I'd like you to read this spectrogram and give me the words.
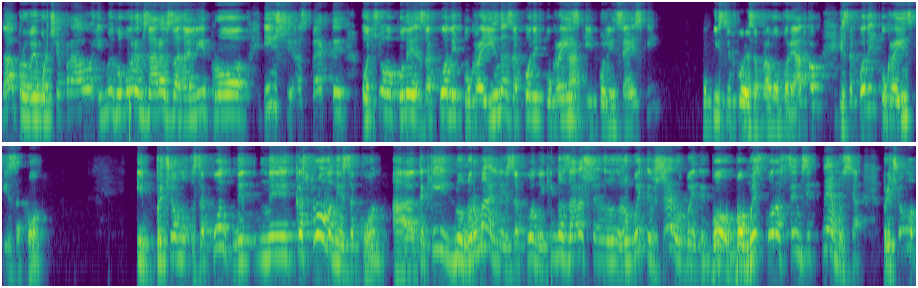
да? про виборче право, і ми говоримо зараз взагалі про інші аспекти оцього, коли заходить Україна, заходить український поліцейський, який слідкує за правопорядком, і заходить український закон. І причому закон не, не кастрований закон, а такий ну, нормальний закон, який ну, зараз ще робити, вже робити, бо, бо ми скоро з цим зіткнемося. Причому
